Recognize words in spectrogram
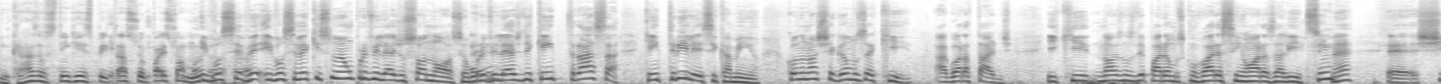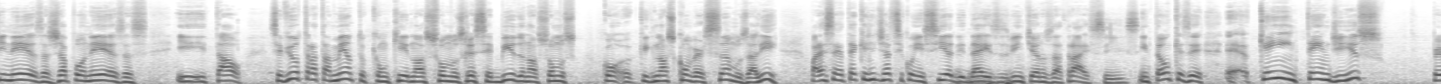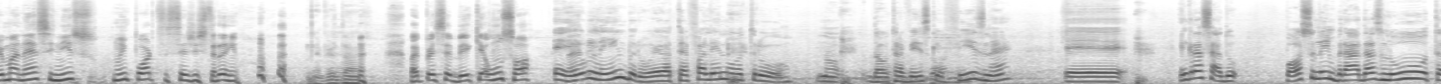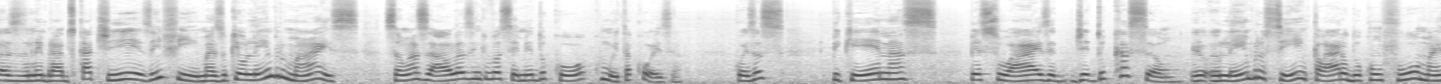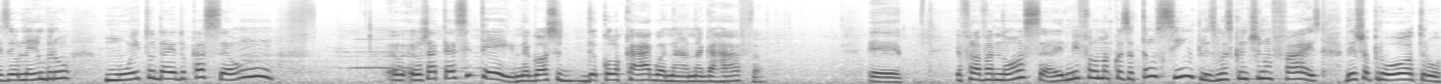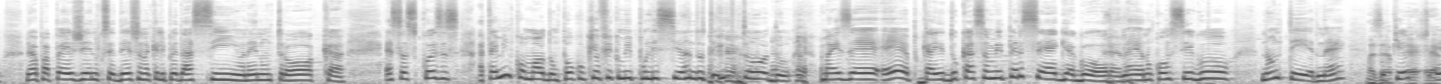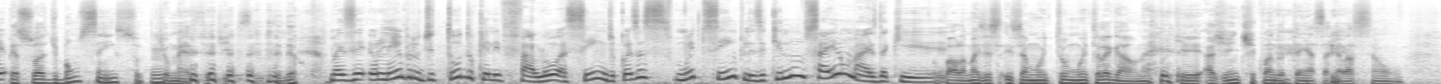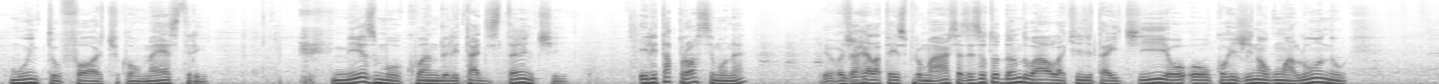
Em casa você tem que respeitar seu pai e sua mãe. E você, vê, e você vê que isso não é um privilégio só nosso, é um É. privilégio de quem traça, quem trilha esse caminho. Quando nós chegamos aqui, agora à tarde, e que nós nos deparamos com várias senhoras ali, Sim. né? É, chinesas, japonesas e, e tal. Você viu o tratamento com que nós fomos recebidos, nós fomos que nós conversamos ali? Parece até que a gente já se conhecia de 10, 20 anos atrás. Sim, sim. Então, quer dizer, é, quem entende isso permanece nisso, não importa se seja estranho. É verdade. vai perceber que é um só. É, né? eu lembro, eu até falei no outro, no- da outra vez que eu fiz, né? É, engraçado, posso lembrar das lutas, lembrar dos catis, enfim, mas o que eu lembro mais são as aulas em que você me educou com muita coisa. Coisas pequenas, pessoais, de educação. Eu, eu lembro, sim, claro, do Kung Fu, mas eu lembro muito da educação eu, eu já até citei o negócio de eu colocar água na, na garrafa. É, eu falava, nossa, ele me falou uma coisa tão simples, mas que a gente não faz. Deixa para o outro, né? o papel higiênico você deixa naquele pedacinho, né? e não troca. Essas coisas até me incomodam um pouco, porque eu fico me policiando o tempo todo. Mas é, é, porque a educação me persegue agora, né? Eu não consigo não ter, né? Mas é, Porque eu- é- é a eu- pessoa de bom senso que o mestre disse, entendeu? Mas e- eu lembro de tudo que ele falou, assim, de coisas muito simples e que não saíram mais daqui. Paula, mas isso, isso é muito, muito legal, né? Porque a gente, quando tem essa relação muito forte com o mestre, mesmo quando ele está distante, ele está próximo, né? Eu já relatei isso para o Márcio. Às vezes eu estou dando aula aqui de Tahiti ou, ou corrigindo algum aluno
